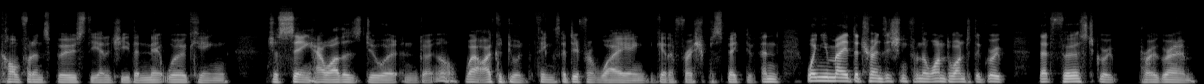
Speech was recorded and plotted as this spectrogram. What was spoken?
confidence boost, the energy, the networking, just seeing how others do it and going, oh, wow, I could do things a different way and get a fresh perspective. And when you made the transition from the one to one to the group, that first group program,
